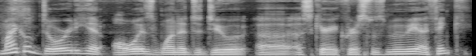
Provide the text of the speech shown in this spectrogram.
Michael Dougherty had always wanted to do a, a scary Christmas movie. I think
